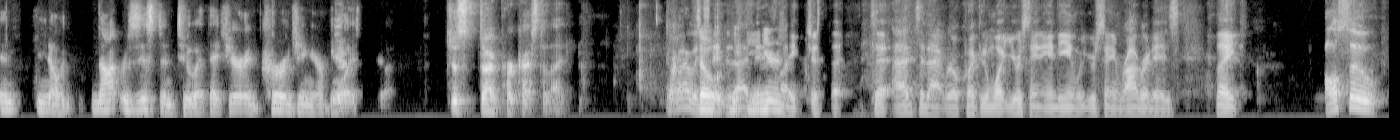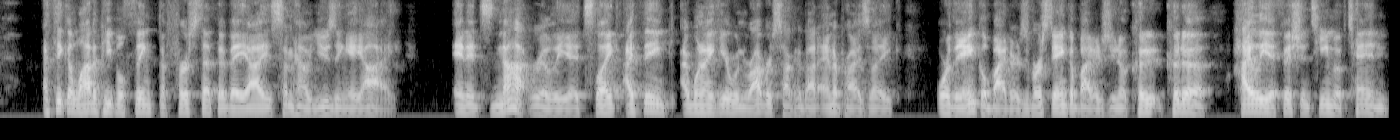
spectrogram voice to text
in, you know not resistant to it. That you're encouraging your employees yeah. to do it. Just don't procrastinate. What I would so, say to that is like just to, to add to that real quick and what you're saying, Andy, and what you're saying, Robert, is like also I think a lot of people think the first step of AI is somehow using AI. And it's not really. It's like I think when I hear when Robert's talking about enterprise, like or the ankle biters versus the ankle biters, you know, could could a highly efficient team of 10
